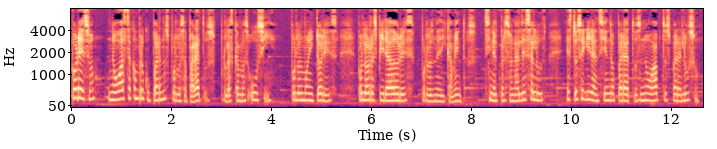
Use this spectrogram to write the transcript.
Por eso, no basta con preocuparnos por los aparatos, por las camas UCI, por los monitores, por los respiradores, por los medicamentos. Sin el personal de salud, estos seguirán siendo aparatos no aptos para el uso.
